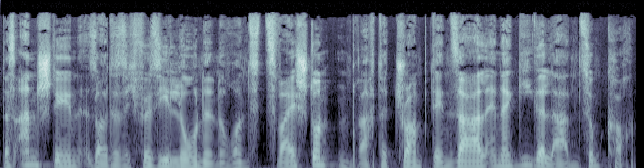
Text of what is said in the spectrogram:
Das Anstehen sollte sich für sie lohnen. Rund zwei Stunden brachte Trump den Saal energiegeladen zum Kochen.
